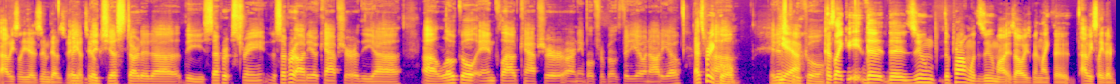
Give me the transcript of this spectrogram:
obviously, uh, Zoom does video they, too. They just started uh, the separate stream, the separate audio capture, the uh, uh, local and cloud capture are enabled for both video and audio. That's pretty cool. Um, it is yeah. pretty cool because like the the Zoom, the problem with Zoom has always been like the obviously they're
